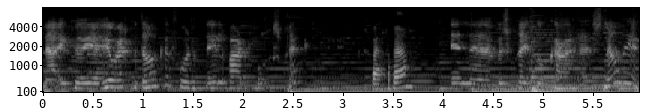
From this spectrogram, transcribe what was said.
Nou, ik wil je heel erg bedanken voor dit hele waardevolle gesprek. Graag gedaan. En uh, we spreken elkaar uh, snel weer.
